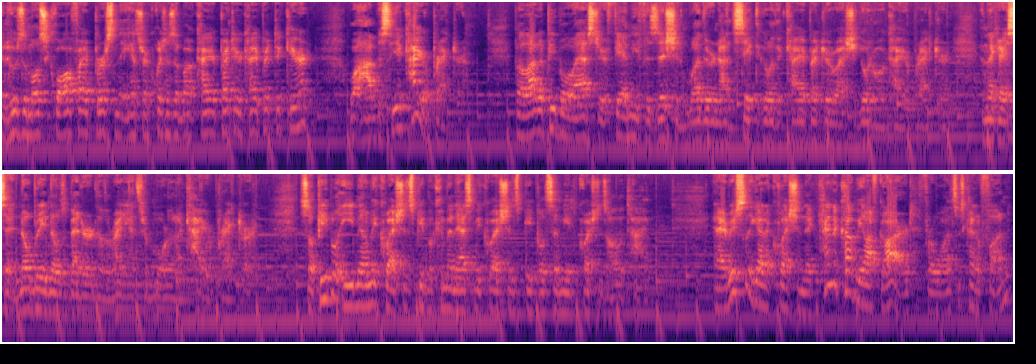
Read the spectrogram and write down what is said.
And who's the most qualified person to answer questions about chiropractic or chiropractic care? Well, obviously, a chiropractor. But a lot of people ask their family physician whether or not it's safe to go to the chiropractor or I should go to a chiropractor. And like I said, nobody knows better than the right answer more than a chiropractor. So people email me questions, people come in and ask me questions, people send me questions all the time. And I recently got a question that kind of caught me off guard for once. It was kind of fun.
